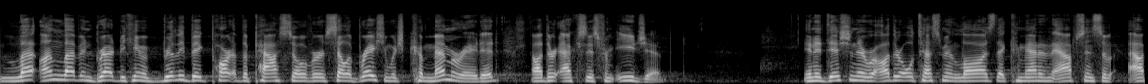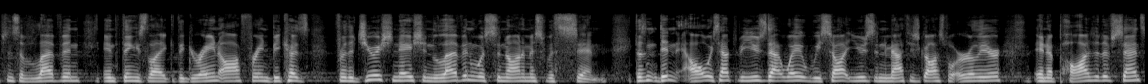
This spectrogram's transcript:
le- unleavened bread became a really big part of the Passover celebration, which commemorated uh, their exodus from Egypt. In addition, there were other Old Testament laws that commanded an absence of, absence of leaven in things like the grain offering, because for the Jewish nation, leaven was synonymous with sin. It doesn't, didn't always have to be used that way. We saw it used in Matthew's gospel earlier in a positive sense,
